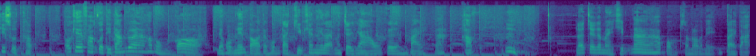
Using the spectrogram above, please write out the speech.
ที่สุดครับ โอเค ฝากกดติดตามด้วยนะครับผมก็เดี๋ยวผมเล่นต่อแต่ผมตัดคลิปแค่นี้แหละ มันจะยาวเกินไปนะครับ อืมแล้วเจอกันใหม่คลิปหน้านะครับผมสำหรับวันนี้บายบาย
